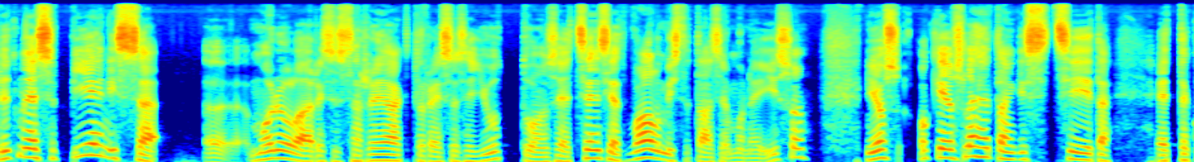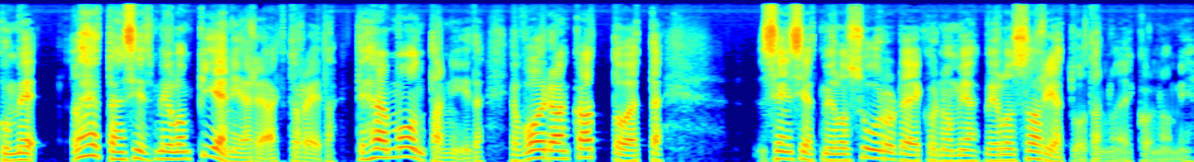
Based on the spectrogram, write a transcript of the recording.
Nyt näissä pienissä modulaarisissa reaktoreissa se juttu on se, että sen sijaan, että valmistetaan semmoinen iso, niin jos, okei, jos lähdetäänkin sit siitä, että kun me lähdetään siitä, että meillä on pieniä reaktoreita, tehdään monta niitä, ja voidaan katsoa, että sen sijaan, että meillä on suuruuden ekonomia, meillä on sarjatuotannon ekonomia.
